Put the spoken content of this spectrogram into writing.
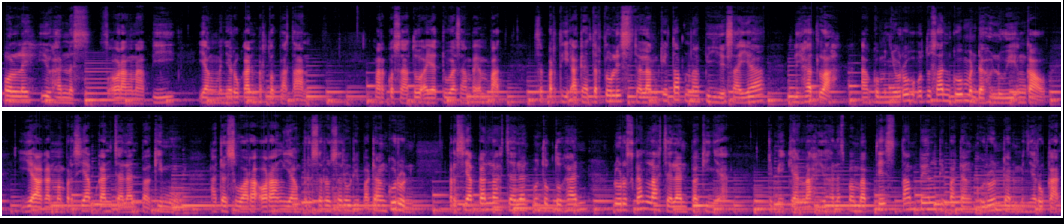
oleh Yohanes, seorang nabi yang menyerukan pertobatan. Markus 1 ayat 2 sampai 4. Seperti ada tertulis dalam kitab Nabi Yesaya, lihatlah, aku menyuruh utusanku mendahului engkau. Ia akan mempersiapkan jalan bagimu. Ada suara orang yang berseru-seru di padang gurun. Persiapkanlah jalan untuk Tuhan, luruskanlah jalan baginya. Demikianlah Yohanes Pembaptis tampil di padang gurun dan menyerukan,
